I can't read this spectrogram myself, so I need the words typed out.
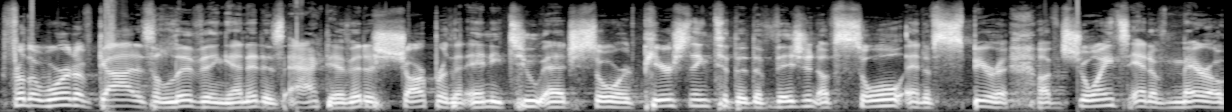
For the word of God is living and it is active. It is sharper than any two edged sword, piercing to the division of soul and of spirit, of joints and of marrow,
